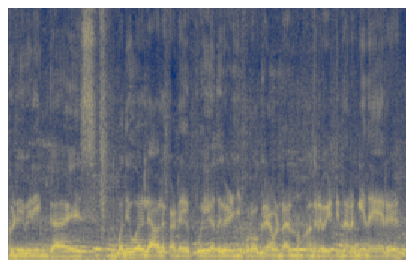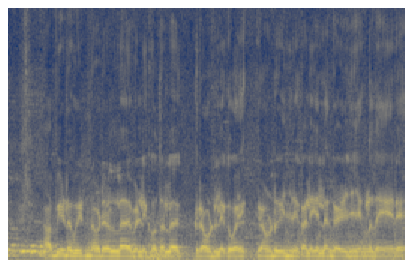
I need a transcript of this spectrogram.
ഗുഡ് ഈവനിങ് ഗായസ് പതിവ് പോലെ രാവിലെ കടയിൽ പോയി അത് കഴിഞ്ഞ് പ്രോഗ്രാം ഉണ്ടായിരുന്നു. അങ്ങനെ വീട്ടിൽ നിന്ന് ഇറങ്ങി നേരെ അബിയുടെ വീടിന്റെ അവിടെയുള്ള വെള്ളിക്കോത്തുള്ള ഗ്രൗണ്ടിലേക്ക് പോയി. ഗ്രൗണ്ട് കഴിഞ്ഞ് കളിയെല്ലാം കഴിഞ്ഞ് ഞങ്ങൾ നേരെ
